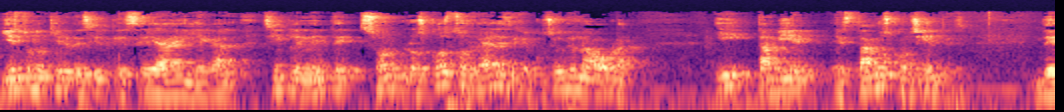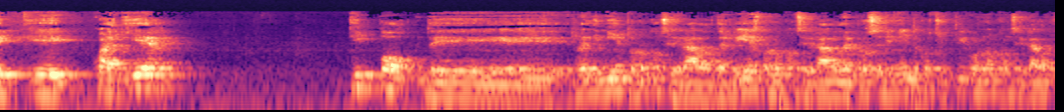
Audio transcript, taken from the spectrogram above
Y esto no quiere decir que sea ilegal, simplemente son los costos reales de ejecución de una obra. Y también estamos conscientes de que cualquier tipo de rendimiento no considerado, de riesgo no considerado, de procedimiento constructivo no considerado,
